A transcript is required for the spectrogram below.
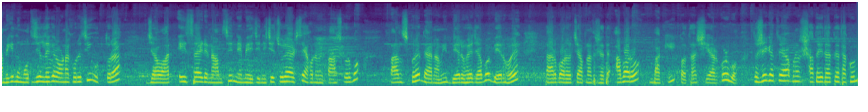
আমি কিন্তু মতিঝিল থেকে রওনা করেছি উত্তরা যাওয়ার। এই সাইডে নামছি, নেমে এই যে নিচে চলে আসছি, এখন আমি পাস করব। পাঞ্চ করে দেন আমি বের হয়ে যাব, বের হয়ে তারপর হচ্ছে আপনাদের সাথে আবারও বাকি কথা শেয়ার করব। তো সেক্ষেত্রে আপনার সাথেই থাকতে থাকুন।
